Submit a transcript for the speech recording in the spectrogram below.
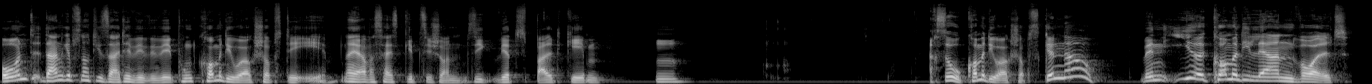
Und dann gibt's noch die Seite www.comedyworkshops.de. Naja, was heißt, gibt sie schon? Sie wird bald geben. Hm. Ach so, Comedy Workshops. Genau. Wenn ihr Comedy lernen wollt,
